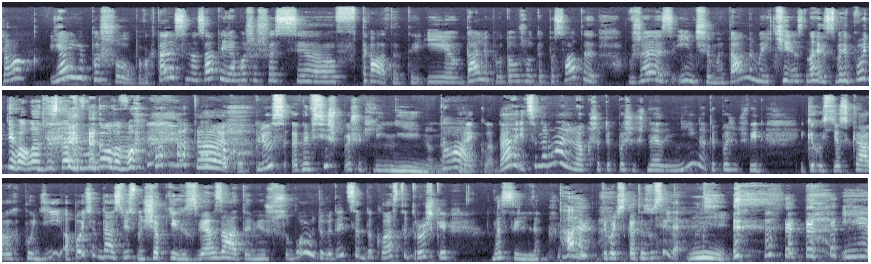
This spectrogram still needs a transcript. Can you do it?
Так, я її пишу, повертаюся назад, і я можу щось е, втратити. І далі продовжувати писати вже з іншими даними, які я знаю з майбутнього, але не знаю в минулому. Так, плюс не всі ж пишуть лінійно, наприклад. Да? І це нормально, якщо ти пишеш не лінійно, ти пишеш від якихось яскравих подій, а потім, да, звісно, щоб їх зв'язати між собою, доведеться докласти трошки насилля. Так. Ти хочеш сказати зусилля? Ні. І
